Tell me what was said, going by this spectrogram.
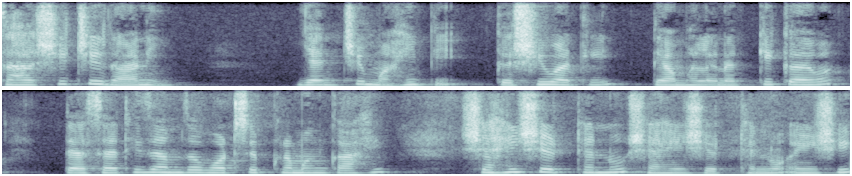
झाशीची राणी यांची माहिती कशी वाटली ते आम्हाला नक्की कळवा. त्यासाठीच आमचा व्हॉट्सअप क्रमांक आहे शहाऐंशी अठ्ठ्याण्णव शहाऐंशी अठ्ठ्याण्णव ऐंशी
